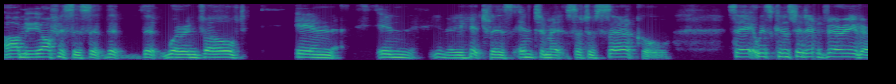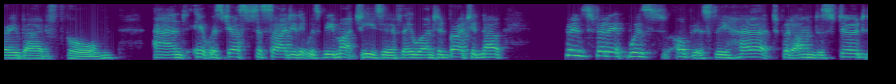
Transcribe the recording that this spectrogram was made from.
army officers that, that, that were involved in in you know Hitler's intimate sort of circle. So it was considered very very bad form, and it was just decided it would be much easier if they weren't invited. Now, Prince Philip was obviously hurt, but understood.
